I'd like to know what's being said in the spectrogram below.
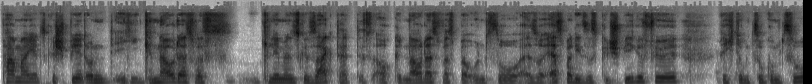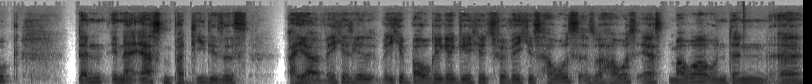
paar Mal jetzt gespielt und ich, genau das, was Clemens gesagt hat, ist auch genau das, was bei uns so, also erstmal dieses Spielgefühl Richtung Zug um Zug, dann in der ersten Partie dieses, ah ja, welches, welche Bauregel gehe ich jetzt für welches Haus? Also Haus, erst Mauer und dann äh,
